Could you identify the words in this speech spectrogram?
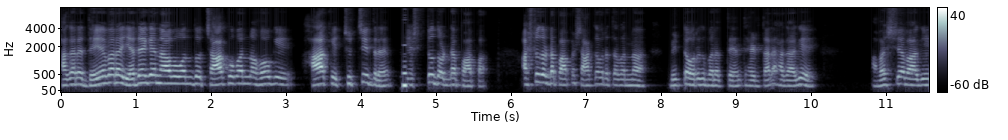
ಹಾಗಾದ್ರೆ ದೇವರ ಎದೆಗೆ ನಾವು ಒಂದು ಚಾಕುವನ್ನ ಹೋಗಿ ಹಾಕಿ ಚುಚ್ಚಿದ್ರೆ ಎಷ್ಟು ದೊಡ್ಡ ಪಾಪ, ಅಷ್ಟು ದೊಡ್ಡ ಪಾಪ ಶಾಖವ್ರತವನ್ನ ಬಿಟ್ಟವ್ರಿಗೆ ಬರುತ್ತೆ ಅಂತ ಹೇಳ್ತಾರೆ. ಹಾಗಾಗಿ ಅವಶ್ಯವಾಗಿ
